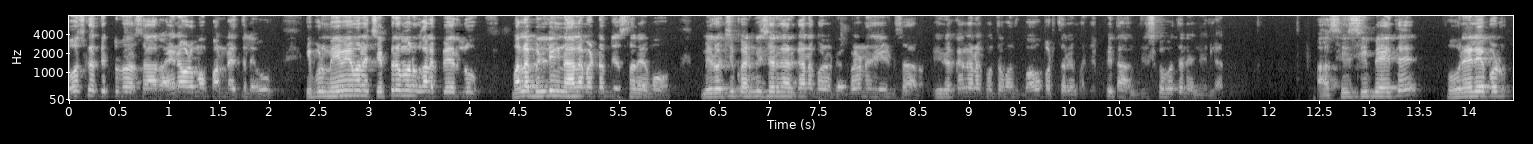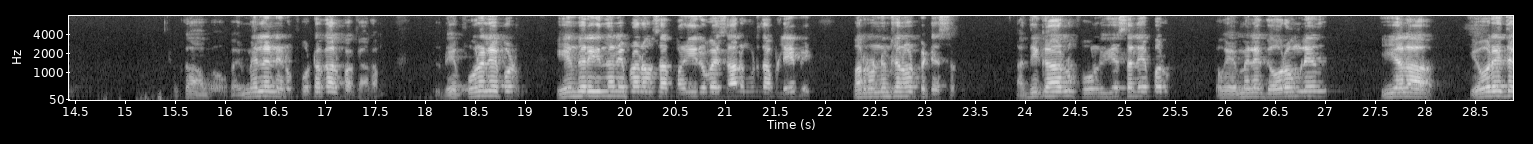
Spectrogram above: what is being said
దోసుగా తింటున్నారు సార్ అయినా కూడా మా పనులు అయితే లేవు. ఇప్పుడు మేమేమైనా చెప్పినామను వాళ్ళ పేర్లు మళ్ళీ బిల్డింగ్ నాలమెట్టం చేస్తారేమో. మీరు వచ్చి కమిషనర్ గారి కన్నా కొన్ని రిప్రజెంట్ చేయండి సార్. ఈ రకంగా కొంతమంది బాగుపడతారేమో అని చెప్పి దాన్ని తీసుకోపోతే నేను వెళ్ళాను. ఆ సీసీపీ అయితే ఫోనే లేపడు. ఒక ఒక ఎమ్మెల్యే నేను ప్రోటోకాల్ ప్రకారం రేపు ఫోనే లేపడు. ఏం జరిగిందని ఎప్పుడైనా సార్ పది ఇరవై సార్లు కూడా అప్పుడు లేపి మరి రెండు నిమిషాలు కూడా పెట్టేస్తారు. అధికారులు ఫోన్లు చేస్తా లేపరు. ఒక ఎమ్మెల్యే గౌరవం లేదు. ఇవాళ ఎవరైతే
